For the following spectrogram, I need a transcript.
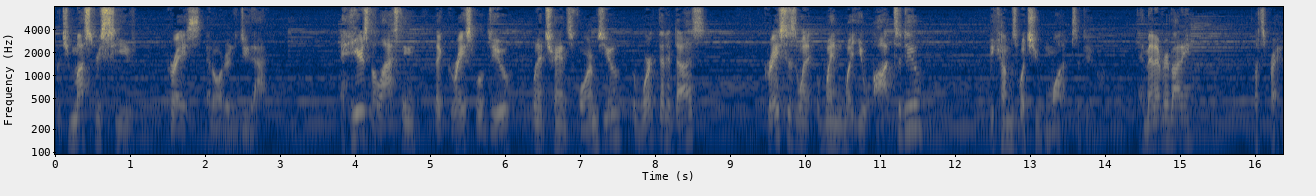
But you must receive grace in order to do that. And here's the last thing that grace will do when it transforms you, the work that it does. Grace is when, when what you ought to do becomes what you want to do. Amen, everybody? Let's pray.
